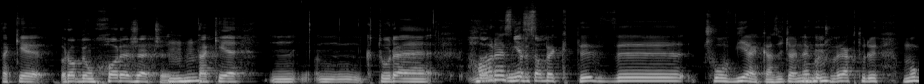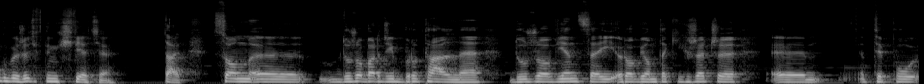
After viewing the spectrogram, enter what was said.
takie, robią chore rzeczy, Mhm. takie, które no, Chore z nie są... perspektywy człowieka, zwyczajnego Mhm. człowieka, który mógłby żyć w tym świecie. Tak, są e, dużo bardziej brutalne, dużo więcej robią takich rzeczy e, typu, e,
